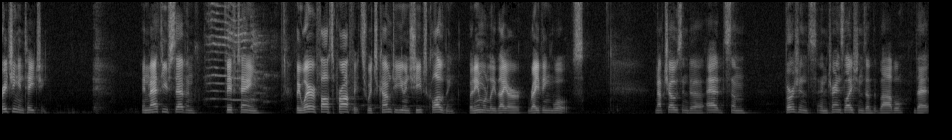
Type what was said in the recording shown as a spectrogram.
Preaching and teaching. In Matthew 7 15, Beware of false prophets which come to you in sheep's clothing, but inwardly they are raving wolves. And I've chosen to add some versions and translations of the Bible that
